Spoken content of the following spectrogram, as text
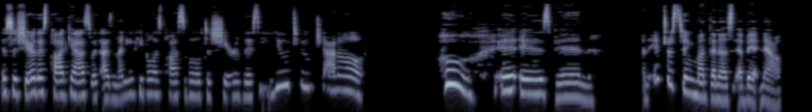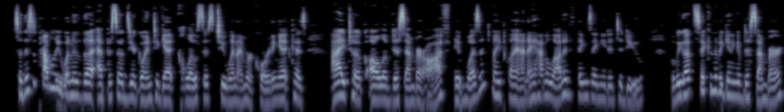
is to share this podcast with as many people as possible to share this YouTube channel. Whew, it has been an interesting month and a, a bit now. So this is probably one of the episodes you're going to get closest to when I'm recording it because I took all of December off. It wasn't my plan. I had a lot of things I needed to do, but we got sick in the beginning of December.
